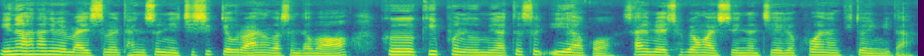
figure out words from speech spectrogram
이는 하나님의 말씀을 단순히 지식적으로 아는 것을 넘어 그 깊은 의미와 뜻을 이해하고 삶에 적용할 수 있는 지혜를 구하는 기도입니다.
